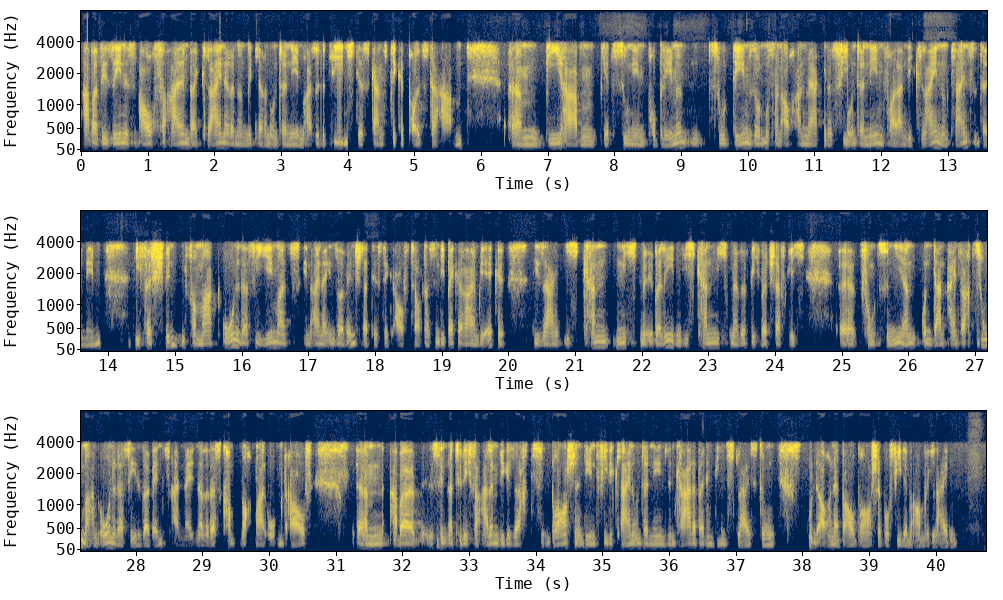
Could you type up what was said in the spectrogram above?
Aber wir sehen es auch vor allem bei kleineren und mittleren Unternehmen, also die nicht das ganz dicke Polster haben. Ähm, die haben jetzt zunehmend Probleme. Zudem so muss man auch anmerken, dass viele Unternehmen, vor allem die kleinen und Kleinstunternehmen, die verschwinden vom Markt, ohne dass sie jemals in einer Insolvenzstatistik auftauchen. Das sind die Bäckerei um die Ecke, die sagen, ich kann nicht mehr überleben, ich kann nicht mehr wirklich wirtschaftlich äh, funktionieren und dann einfach zumachen, ohne dass sie Insolvenz anmelden. Also das kommt nochmal obendrauf. Ähm, aber es sind natürlich vor allem, wie gesagt, Branchen, in denen viele kleine Unternehmen sind, gerade bei den Dienstleistungen und auch in der Baubranche, wo viele im Augenblick leiden.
